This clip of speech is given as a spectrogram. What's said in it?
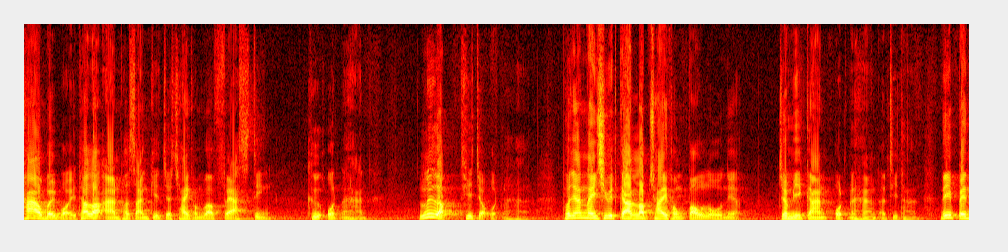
ข้าวบ่อยๆ ถ้าเราอ่านภาษาอังกฤษจะใช้คำว่า fasting คืออดอาหาร เลือกที่จะอดอาหาร เพราะฉะนั้นในชีวิตการรับใช้ของเปาโลเนี่ยจะมีการอดอาหารอธิษฐาน นี่เป็น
